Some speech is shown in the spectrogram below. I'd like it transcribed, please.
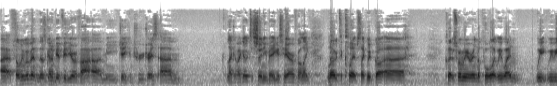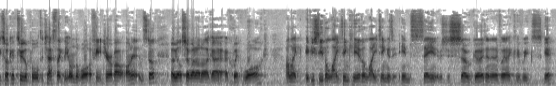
uh, filming with it. And there's going to be a video of that. Uh, me, Jake, and True Triz. Um, like if I go to Sony Vegas here, I've got like loads of clips. Like we've got uh, clips when we were in the pool. Like we went, we, we, we took it to the pool to test like the underwater feature about on it and stuff. And we also went on like a, a quick walk. And like if you see the lighting here, the lighting is insane. It was just so good. And then if we like if we skip,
